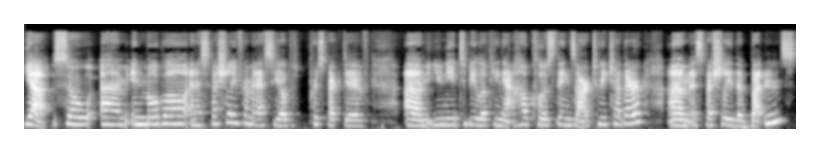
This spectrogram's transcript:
Yeah. So um, in mobile, and especially from an SEO perspective, um, you need to be looking at how close things are to each other, um, especially the buttons,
